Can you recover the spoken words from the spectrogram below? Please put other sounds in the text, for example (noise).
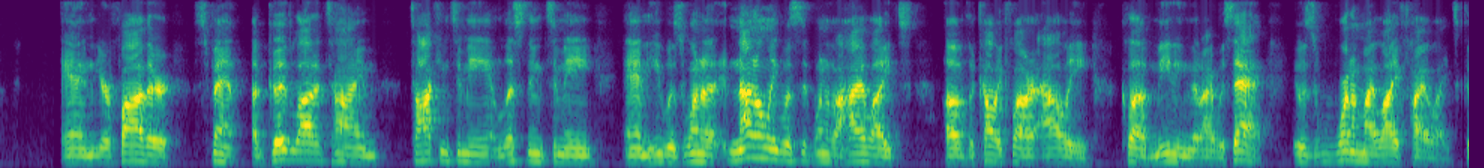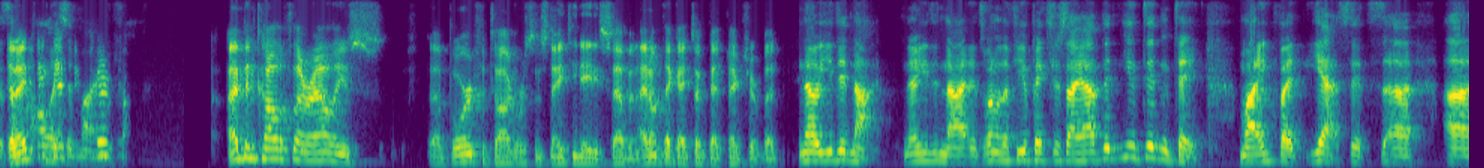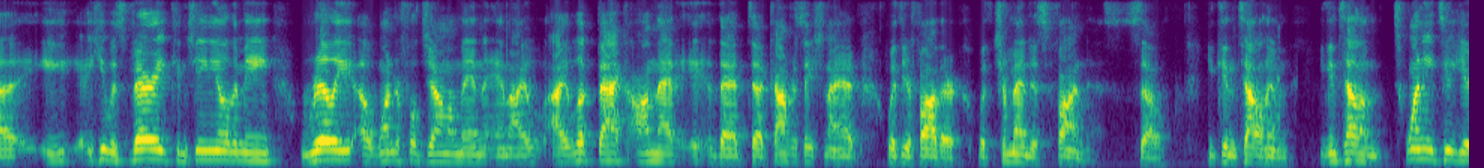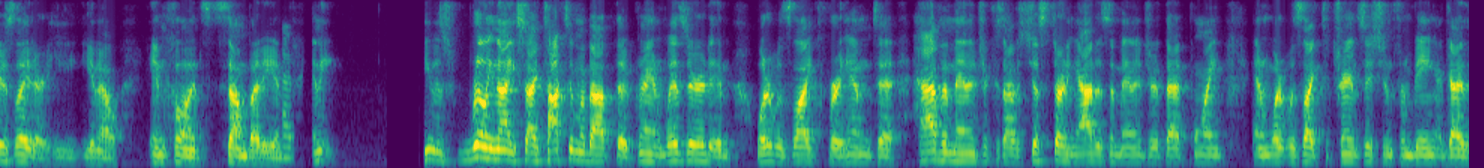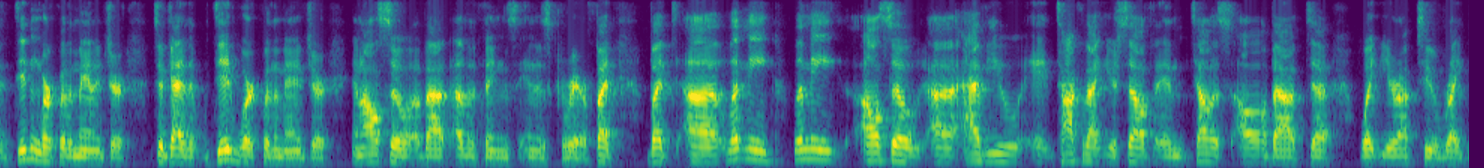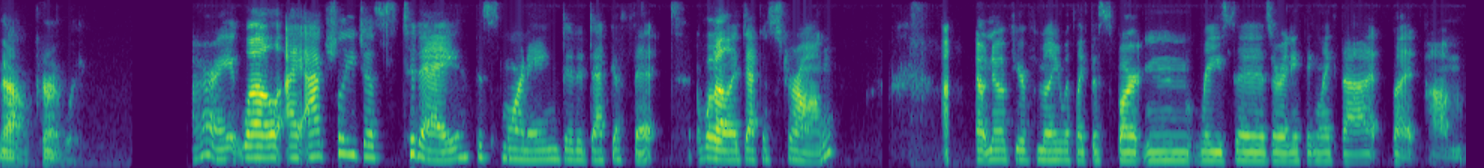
And your father spent a good lot of time talking to me and listening to me. And he was one of, not only was it one of the highlights of the Cauliflower Alley Club meeting that I was at, it was one of my life highlights because I always admired your father. I've been Cauliflower Alley's uh, board photographer since 1987. I don't think I took that picture, but no, you did not. No, you did not. It's one of the few pictures I have that you didn't take, Mike. But yes, it's uh, uh, he, he was very congenial to me. Really a wonderful gentleman, and I I look back on that that uh, conversation I had with your father with tremendous fondness. So you can tell him you can tell him 22 years later he you know influenced somebody and and he, he was really nice. I talked to him about the Grand Wizard and what it was like for him to have a manager because I was just starting out as a manager at that point, and what it was like to transition from being a guy that didn't work with a manager to a guy that did work with a manager, and also about other things in his career. But but uh, let me let me also uh, have you eh, talk about yourself and tell us all about uh, what you're up to right now currently. All right. Well, I actually just today, this morning, did a DEKA Fit, well, a DEKA Strong. I don't know if you're familiar with like the Spartan races or anything like that, but um,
